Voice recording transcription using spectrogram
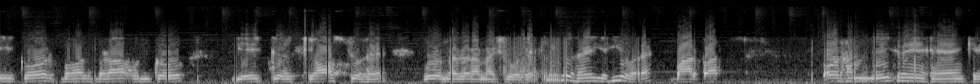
एक और बहुत बड़ा उनको ये एक क्लॉस जो है, वो नज़र आना शुरू हो जाता है जो है, यही हो रहा है बार बार और हम देख रहे हैं कि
